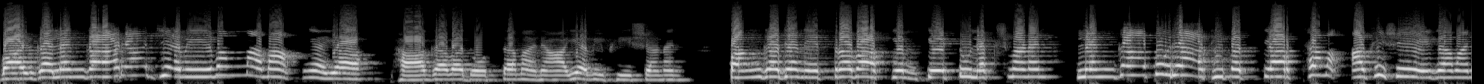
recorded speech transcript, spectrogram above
വാഴ്കലങ്കാരാജ്യമേവം മമാജ്ഞയാ. ഭാഗവതോത്തമനായ വിഭീഷണൻ. പങ്കജ നേത്രവാക്യം കേട്ടു ലക്ഷ്മണൻ. ലങ്കാപുരാധിപത്യാർത്ഥം അഭിഷേകമൻ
